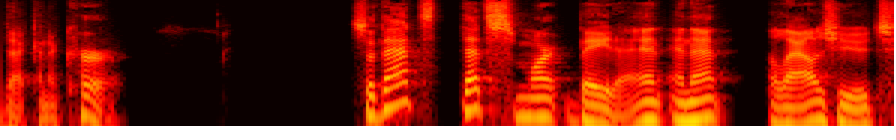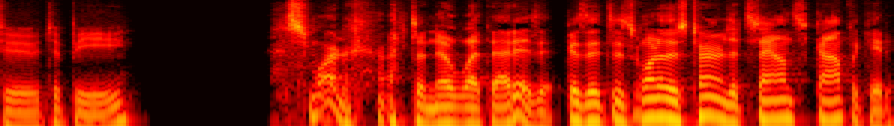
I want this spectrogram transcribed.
that can occur. So that's that's smart beta and, and that allows you to to be smarter to know what that is because it's just one of those terms that sounds complicated.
